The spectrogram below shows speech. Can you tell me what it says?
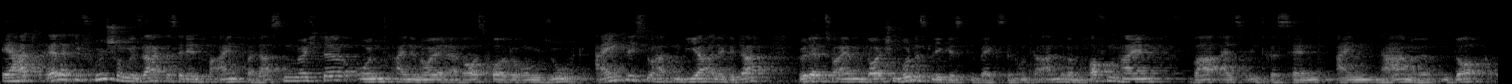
Er hat relativ früh schon gesagt, dass er den Verein verlassen möchte und eine neue Herausforderung sucht. Eigentlich, so hatten wir alle gedacht, würde er zu einem deutschen Bundesligisten wechseln. Unter anderem Hoffenheim war als Interessent ein Name. Doch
